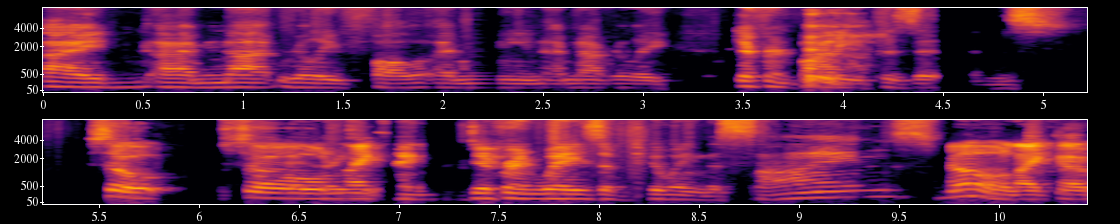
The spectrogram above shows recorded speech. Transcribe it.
I I'm not really follow. I mean, I'm not really different body positions. So so like different ways of doing the signs. no, like a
